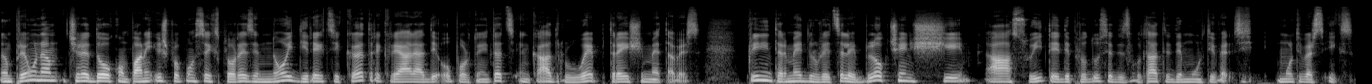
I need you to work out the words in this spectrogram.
Împreună, cele două companii își propun să exploreze noi direcții către crearea de oportunități în cadrul Web3 și Metaverse, prin intermediul rețelei blockchain și a suitei de produse dezvoltate de Multiverse, Multiverse X.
